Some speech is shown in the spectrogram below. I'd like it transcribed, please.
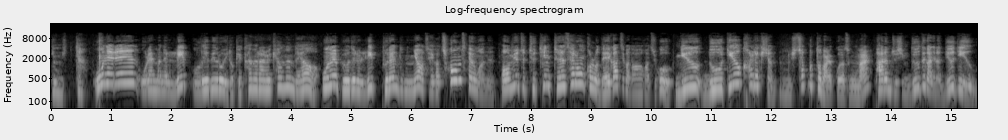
입니다. 오늘은 오랜만에 lip 리뷰로 이렇게 카메라를 켰는데요. 오늘 보여드릴 lip 브랜드는요. 제가 처음 사용하는 어뮤즈 dew tint 새로운 컬러 4가지가 나와가지고 뉴 누듀 컬렉션 음, 시작부터 맑고요 정말 발음 조심 누드가 아니라 뉴듀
